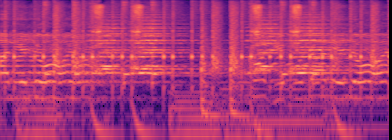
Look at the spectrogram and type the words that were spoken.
પૂજા લેજો મોટી પૂજા લેજો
